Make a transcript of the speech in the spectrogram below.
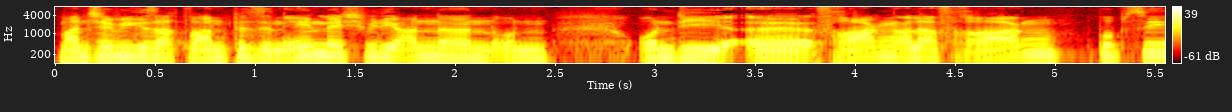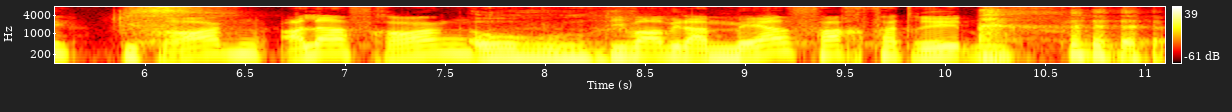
Manche, wie gesagt, waren ein bisschen ähnlich wie die anderen und und die äh, Fragen aller Fragen, Pupsi, die Fragen aller Fragen, Oh. die war wieder mehrfach vertreten.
